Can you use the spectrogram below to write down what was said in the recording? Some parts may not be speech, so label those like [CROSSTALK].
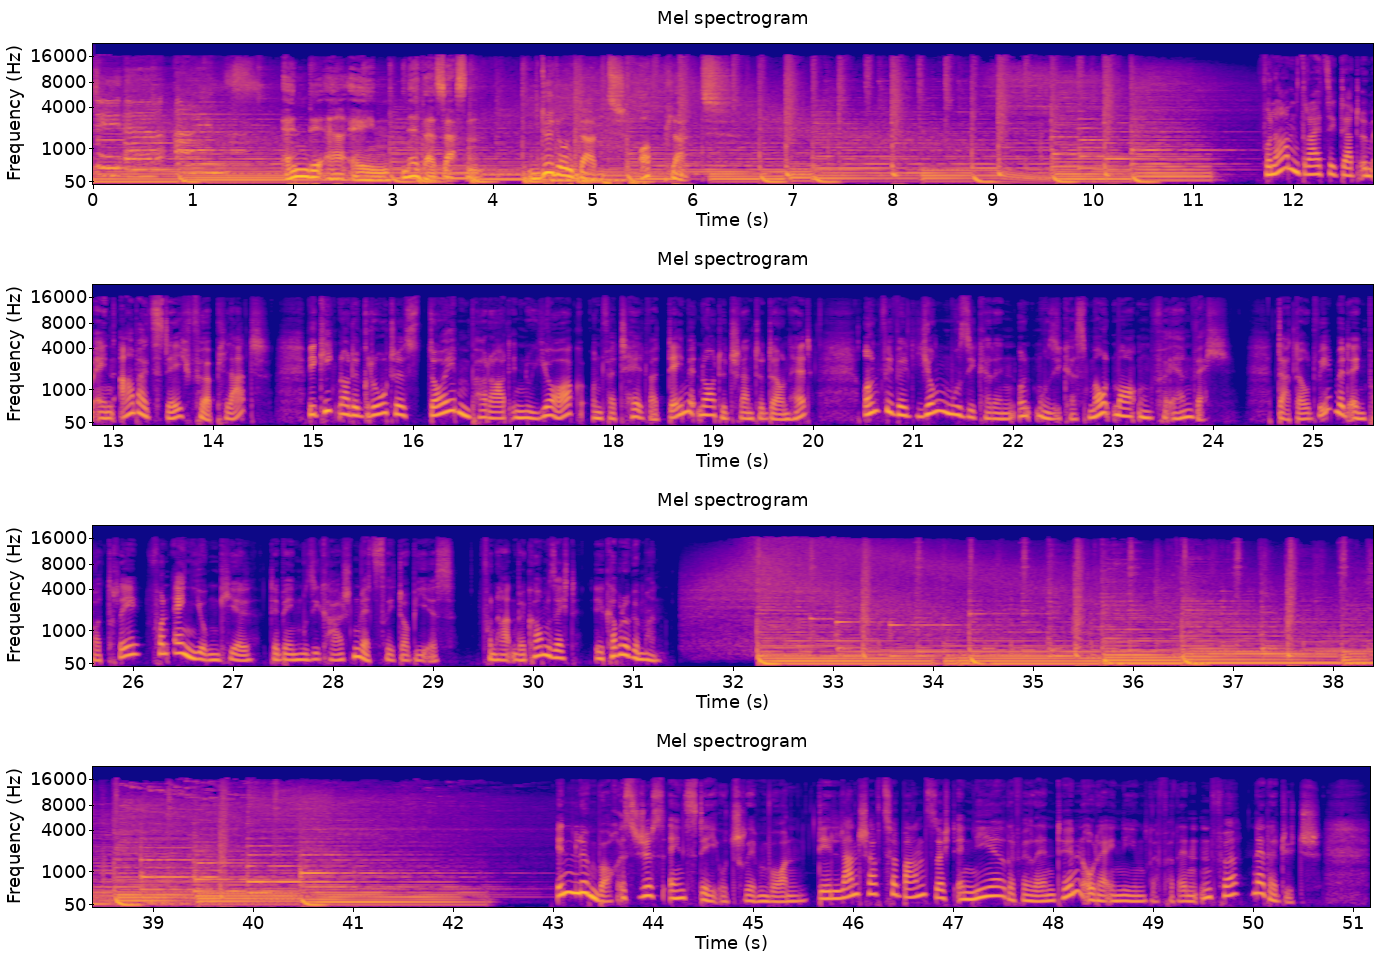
NDR 1 NDR 1 Niedersassen. Düd und dat ob platt. Von Abend dreht sich dat um ein Arbeitstag für platt. Wie kiekt noch de grote Stäubenparat in New York und vertellt, was de mit Norddeutschland zu tun hat. Und wie will jungen Musikerinnen und Musikers Mautmorgen für ihren Weg. Dat dauert wie mit ein Porträt von ein jungen Kiel, der beim musikalischen Wettstreet dabei ist. Von harten Willkommen, sagt Ilka Brüggemann. In Lümbach ist just ein Stay geschrieben worden. Der Landschaftsverband söcht eine neue Referentin oder einen neuen Referenten für Niederdütsch.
